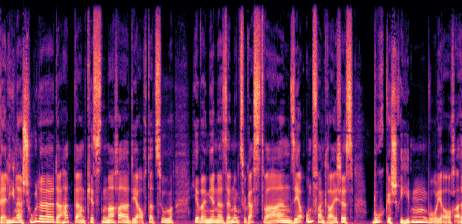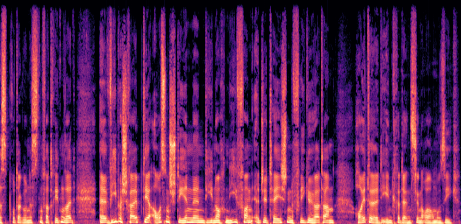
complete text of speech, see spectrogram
Berliner Schule. Da hat Bernd Kistenmacher, der auch dazu hier bei mir in der Sendung zu Gast war, ein sehr umfangreiches Buch geschrieben, wo ihr auch als Protagonisten vertreten seid. Äh, wie beschreibt ihr Außenstehenden, die noch nie von Agitation Free gehört haben, heute die Inkredenzien eurer Musik?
